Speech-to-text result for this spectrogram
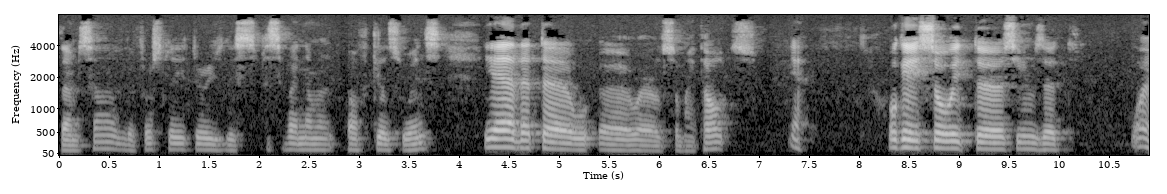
themselves. The first player to reach the specified number of kills wins yeah that uh, uh, were also my thoughts. Yeah. Okay so it uh, seems that why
